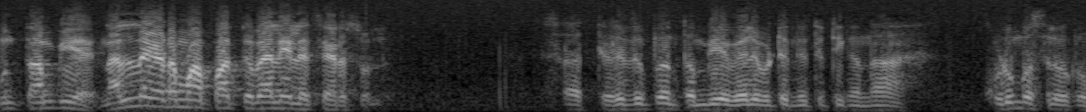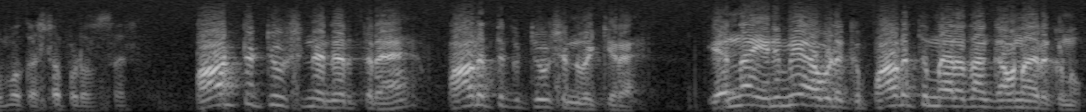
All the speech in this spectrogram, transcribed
உன் தம்பிய நல்ல இடமா பார்த்து வேலையில சேர சொல்லு. சார் தெரிதுப்பன் தம்பியை வேலை விட்டு நிறுத்திட்டீங்கன்னா குடும்ப செலவுக்கு ரொம்ப கஷ்டப்படும் சார். பாட்டு டியூஷனை நிறுத்துறேன். பாடத்துக்கு டியூஷன் வைக்கிறேன். ஏன்னா இனிமே அவளுக்கு பாடத்து மேலதான் கவனம் இருக்கணும்.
